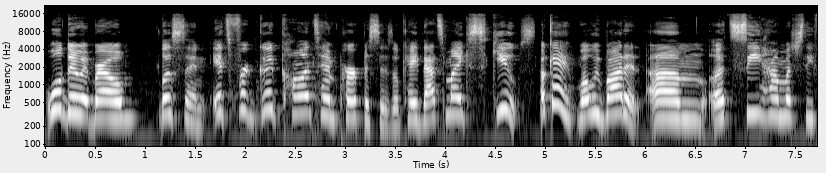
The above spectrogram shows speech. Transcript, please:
We'll do it, bro. Listen, it's for good content purposes, okay? That's my excuse. Okay, well, we bought it. Um, let's see how much the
